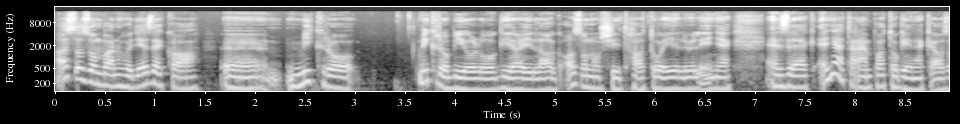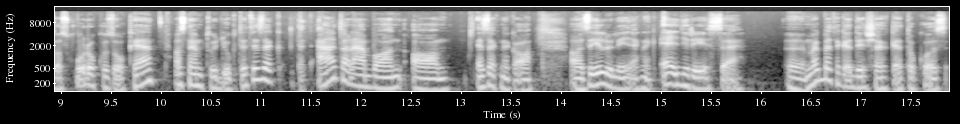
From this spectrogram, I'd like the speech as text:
Azt azonban, hogy ezek a ö, mikro mikrobiológiailag azonosítható élőlények, ezek egyáltalán patogének-e, azaz kórokozók-e, azt nem tudjuk. Tehát ezek tehát általában a, ezeknek a, az élőlényeknek egy része megbetegedéseket okoz,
